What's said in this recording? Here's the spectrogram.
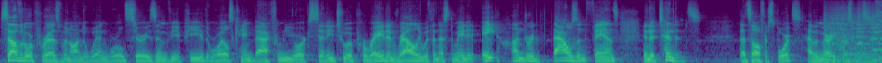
Salvador Perez went on to win World Series MVP. The Royals came back from New York City to a parade and rally with an estimated 800,000 fans in attendance. That's all for sports. Have a Merry Christmas.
